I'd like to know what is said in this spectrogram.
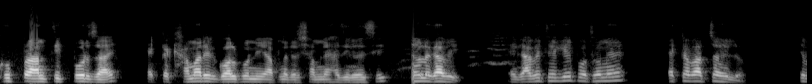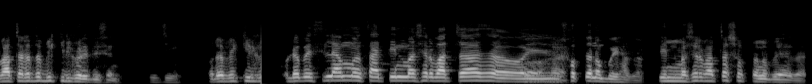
খুব প্রান্তিক পর্যায়ে একটা খামারের গল্প নিয়ে আপনাদের সামনে হাজির হয়েছি। হলো গাভী। এই গাভী থেকে প্রথমে একটা বাচ্চা হইল। সে বাচ্চাটা তো বিক্রি করে দিছেন। জি। ওটা বিক্রি ওটা বেচছিলাম চার তিন মাসের বাচ্চা ওই হ্যাঁ। সপ্তানব্বই হাজার। তিন মাসের বাচ্চা সপ্তানব্বই হাজার।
